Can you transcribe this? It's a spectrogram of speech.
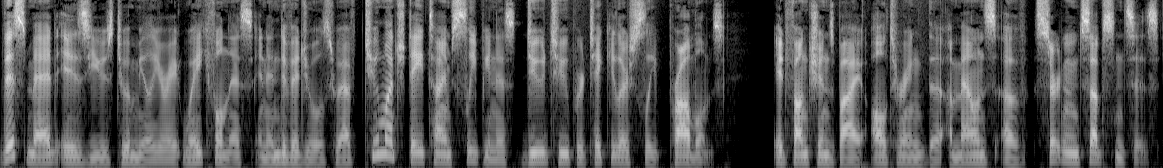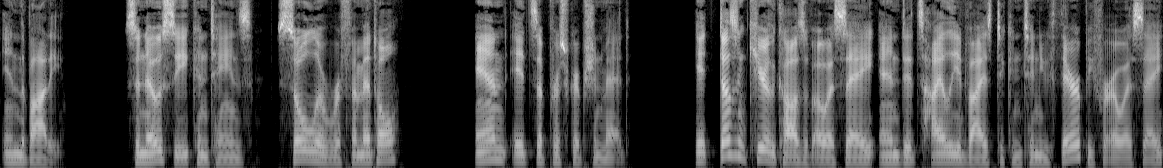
This med is used to ameliorate wakefulness in individuals who have too much daytime sleepiness due to particular sleep problems. It functions by altering the amounts of certain substances in the body. Sunosi contains solriamfetol, and it's a prescription med. It doesn't cure the cause of OSA, and it's highly advised to continue therapy for OSA,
